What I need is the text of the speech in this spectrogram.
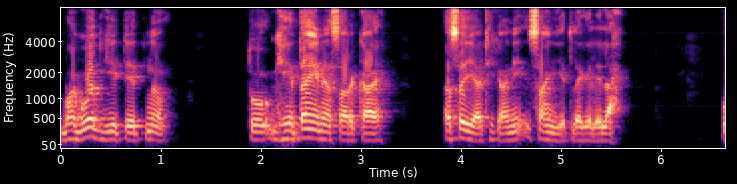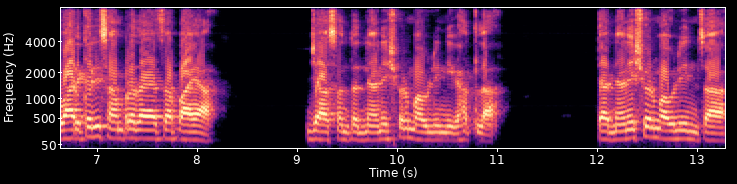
भगवद्गीतेतनं तो घेता येण्यासारखा आहे असं या ठिकाणी सांगितलं गेलेलं आहे. वारकरी संप्रदायाचा पाया ज्या संत ज्ञानेश्वर माऊलींनी घातला त्या ज्ञानेश्वर माऊलींचा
